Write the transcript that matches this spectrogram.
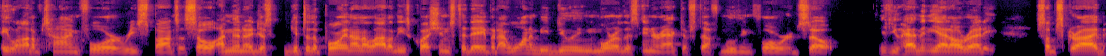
a lot of time for responses. So I'm going to just get to the point on a lot of these questions today, but I want to be doing more of this interactive stuff moving forward. So if you haven't yet already, subscribe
